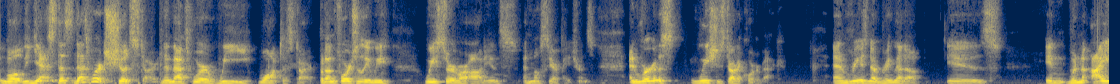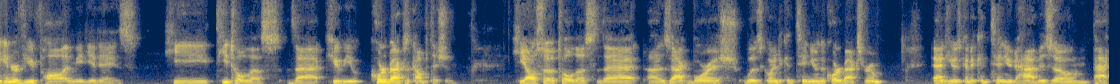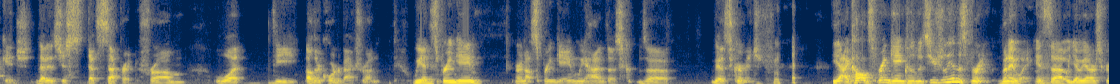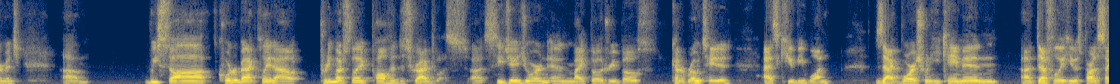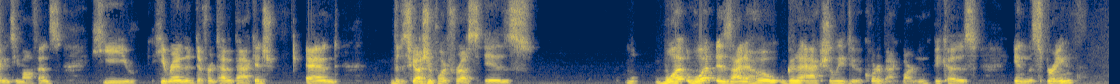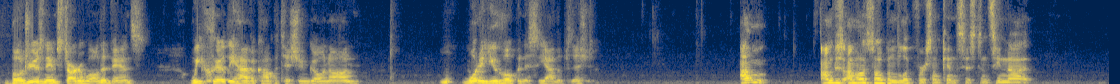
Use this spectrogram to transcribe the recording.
well, yes, that's that's where it should start, and that's where we want to start. But unfortunately, we we serve our audience and mostly our patrons, and we're gonna we should start a quarterback. And reason I bring that up is in when I interviewed Paul in Media Days, he he told us that QB quarterback is a competition. He also told us that uh, Zach Borisch was going to continue in the quarterbacks room, and he was going to continue to have his own package that is just that's separate from what the other quarterbacks run. We had the spring game, or not spring game. We had the the had scrimmage. yeah, I call it spring game because it's usually in the spring. But anyway, it's uh yeah we had our scrimmage. Um, we saw quarterback played out pretty much like Paul had described to us. Uh, CJ Jordan and Mike Beaudry both kind of rotated as QB1. Zach Borisch, when he came in, uh, definitely he was part of the second team offense. He he ran a different type of package, and the discussion point for us is what what is Idaho going to actually do quarterback, Martin? Because in the spring, Beaudry name started well in advance. We clearly have a competition going on what are you hoping to see out of the position? I'm, I'm just, I'm just hoping to look for some consistency, not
